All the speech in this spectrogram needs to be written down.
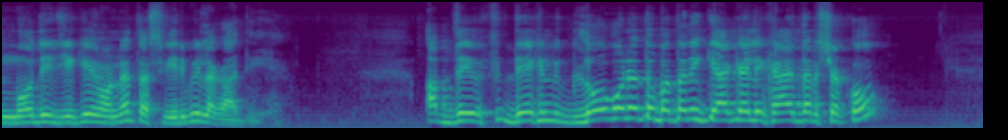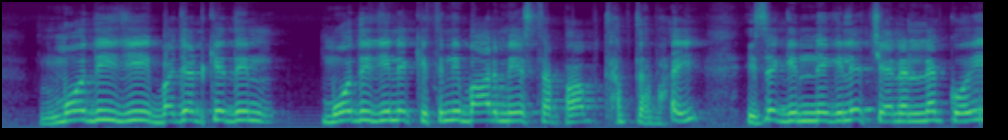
मोदी जी की उन्होंने तस्वीर भी लगा दी है। अब देख देख लोगों ने तो पता नहीं क्या क्या लिखा है दर्शकों। मोदी जी, बजट के दिन मोदी जी ने कितनी बार मेज थपा थपथपाई इसे गिनने के लिए चैनल ने कोई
